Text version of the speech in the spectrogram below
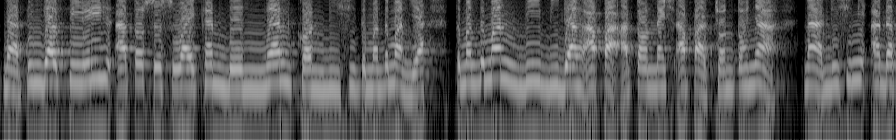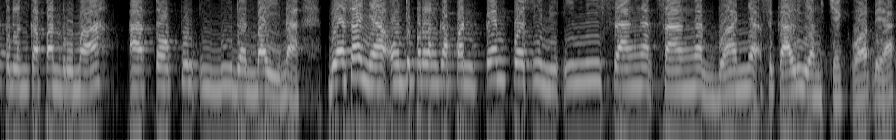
Nah, tinggal pilih atau sesuaikan dengan kondisi teman-teman ya. Teman-teman di bidang apa atau next apa? Contohnya, nah di sini ada perlengkapan rumah, ataupun ibu dan bayi. Nah, biasanya untuk perlengkapan pampers ini ini sangat-sangat banyak sekali yang check out ya.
